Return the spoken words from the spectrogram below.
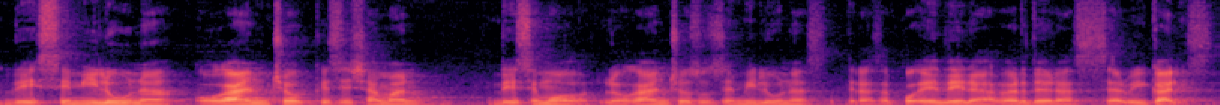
de semiluna o gancho que se llaman de ese modo, los ganchos o semilunas de las, de las vértebras cervicales.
